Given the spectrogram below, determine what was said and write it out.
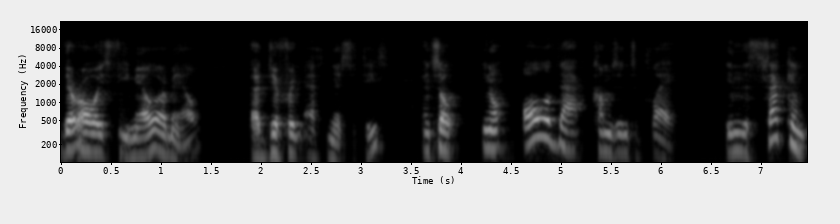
they're always female or male, uh, different ethnicities. And so, you know, all of that comes into play. In the second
